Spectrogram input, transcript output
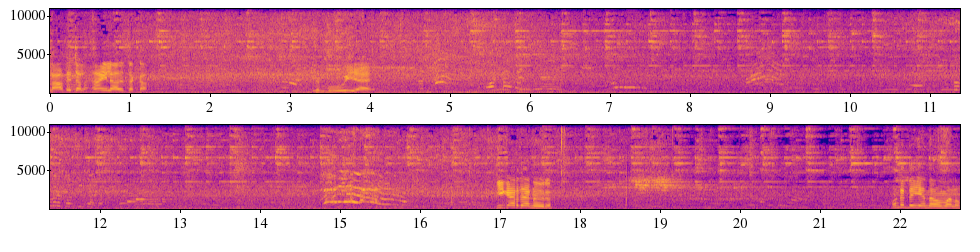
ਲਾ ਦੇ ਚੱਲ, ਹਾਂ ਹੀ ਲਾ ਦੇ ਧੱਕਾ ਮੂਵੀ ਹੈ। ਕੀ ਕਰਦਾ ਨੂਰ? ਹੁਣ ਤੇ ਦੇਈ ਜਾਂਦਾ ਮਮਾ ਨੂੰ।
